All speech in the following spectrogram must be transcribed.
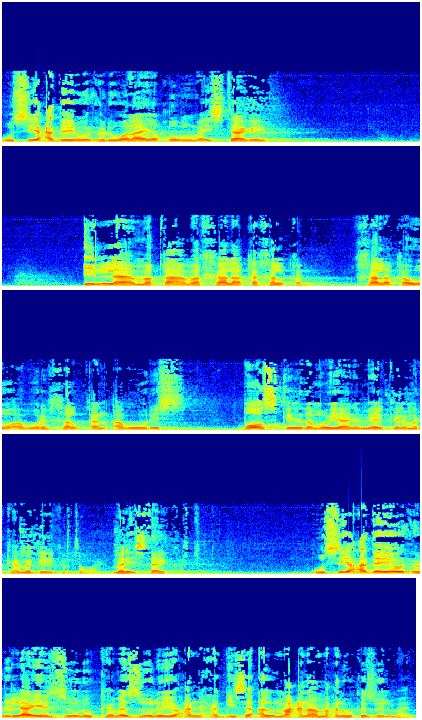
Wuu sii caddeeyo wuxuu idhi walaa yaquumu ma istaagayo ilaa maqaama khalaqa khalqan khalaqa wuu abuuray khalqan abuuris booskeeda mooyaane meel kale markaa ma geli karto waay mana istaagi karto wuu sii caddeeyo wuxuu idhi laa yazuulu kama zuulayo canhu xaggiisa almacnaa macnuhu ka zuuli maayo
